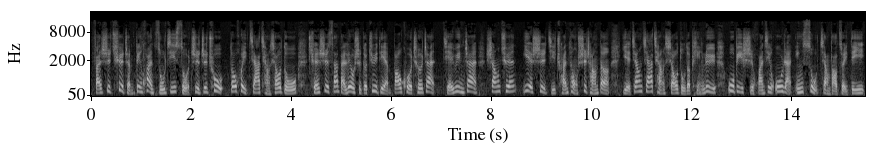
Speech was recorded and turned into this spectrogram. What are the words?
凡是确诊病患足迹所至之处，都会加强消毒。全市三百六十个据点，包括车站、捷运站、商圈、夜市及传统市场等，也将加强消毒的频率，务必使环境污染因素降到最低。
